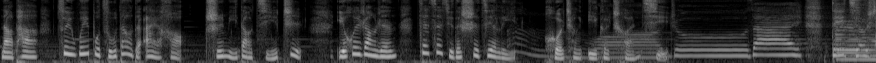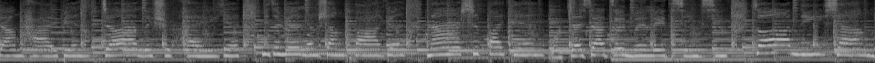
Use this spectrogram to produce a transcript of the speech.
哪怕最微不足道的爱好，痴迷到极致，也会让人在自己的世界里活成一个传奇。”住在地球上海边，这里是黑夜。你在月亮上花园，那是白天。我摘下最美丽的星星，做想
